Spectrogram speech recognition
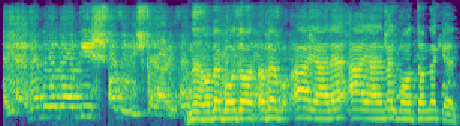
A weboldalt is azért is felállni fogsz. Nem, a weboldalt, a web... álljál le, álljál le, megmondtam neked.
